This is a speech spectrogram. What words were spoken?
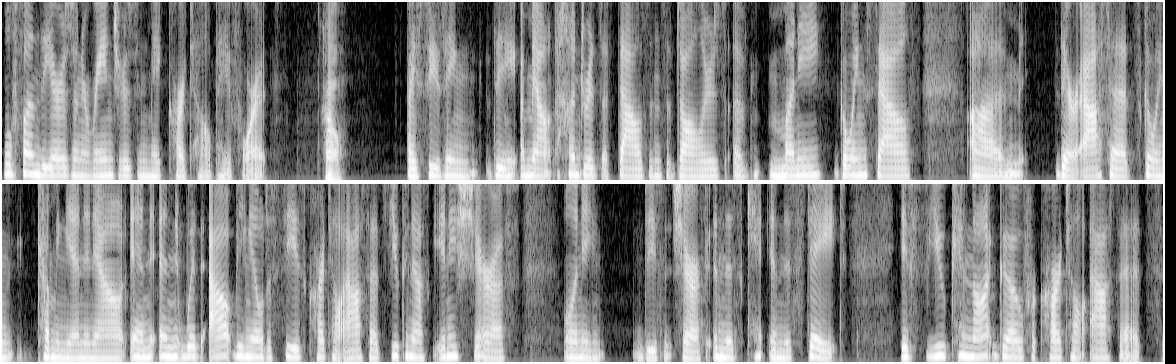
We'll fund the Arizona Rangers and make cartel pay for it How? by seizing the amount hundreds of thousands of dollars of money going south um, their assets going coming in and out and and without being able to seize cartel assets you can ask any sheriff well any decent sheriff in this in this state if you cannot go for cartel assets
